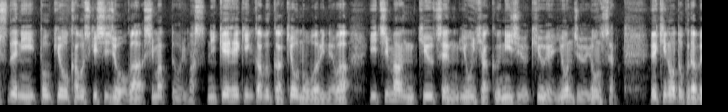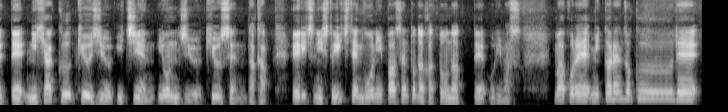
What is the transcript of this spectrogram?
すで、に東京株式市場が閉まっております。日経平均株価今日の終値は1万9429円44銭。昨日と比べて291円49銭高。率にして1.52%高となっております。まあこれ3日連続で、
